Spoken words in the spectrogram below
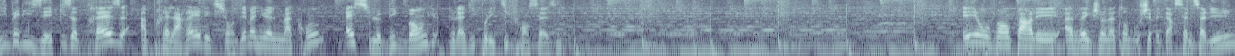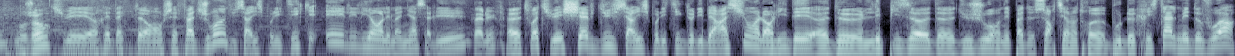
Libellisé épisode 13, après la réélection d'Emmanuel Macron, est-ce le Big Bang de la vie politique française? Et on va en parler avec Jonathan Boucher-Petersen, salut. Bonjour. Tu es rédacteur en chef adjoint du service politique et Lilian Alemania, salut. Salut. Euh, toi, tu es chef du service politique de Libération. Alors l'idée euh, de l'épisode du jour n'est pas de sortir notre boule de cristal, mais de voir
